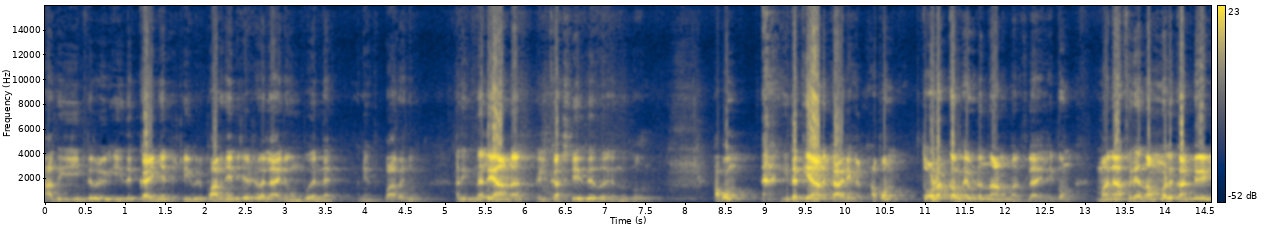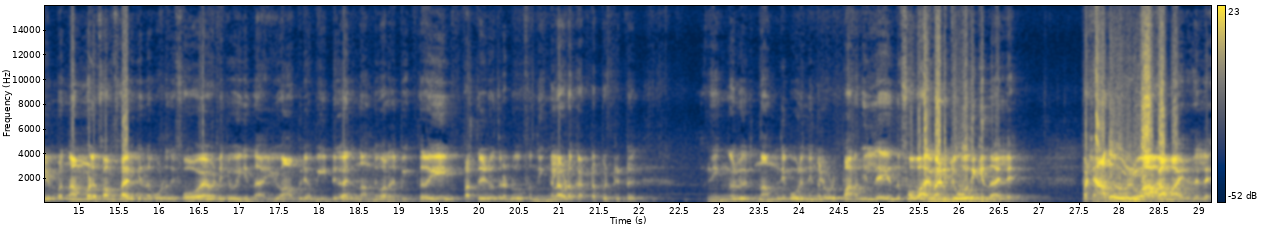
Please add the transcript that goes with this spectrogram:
അത് ഈ ഇന്റർവ്യൂ ഇത് കഴിഞ്ഞതിന് ശേഷം ഇവർ പറഞ്ഞതിന് ശേഷമല്ല അതിന് മുമ്പ് തന്നെ മനാഫ് പറഞ്ഞു. അത് ഇന്നലെയാണ് ടെലികാസ്റ്റ് ചെയ്തത് എന്ന് തോന്നുന്നു. അപ്പം ഇതൊക്കെയാണ് കാര്യങ്ങൾ. അപ്പം തുടക്കം എവിടെ നിന്നാണെന്ന് മനസ്സിലായില്ല. ഇപ്പം മനാഫിനെ നമ്മൾ കണ്ടു കഴിയുമ്പോൾ നമ്മൾ സംസാരിക്കുന്ന കൂട്ടത്തിൽ പോകാൻ വേണ്ടി ചോദിക്കുന്ന അയ്യോ അവർ വീട്ടുകാർ നന്ദി പറഞ്ഞപ്പോൾ ഇത്രയും പത്ത് എഴുപത്തിരണ്ട് ദിവസം നിങ്ങളവിടെ കഷ്ടപ്പെട്ടിട്ട് നിങ്ങളൊരു നന്ദി പോലും നിങ്ങളോട് പറഞ്ഞില്ലേ എന്ന് സ്വാഭാവികമായിട്ട് ചോദിക്കുന്നതല്ലേ? പക്ഷെ അത് ഒഴിവാക്കാമായിരുന്നല്ലേ?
